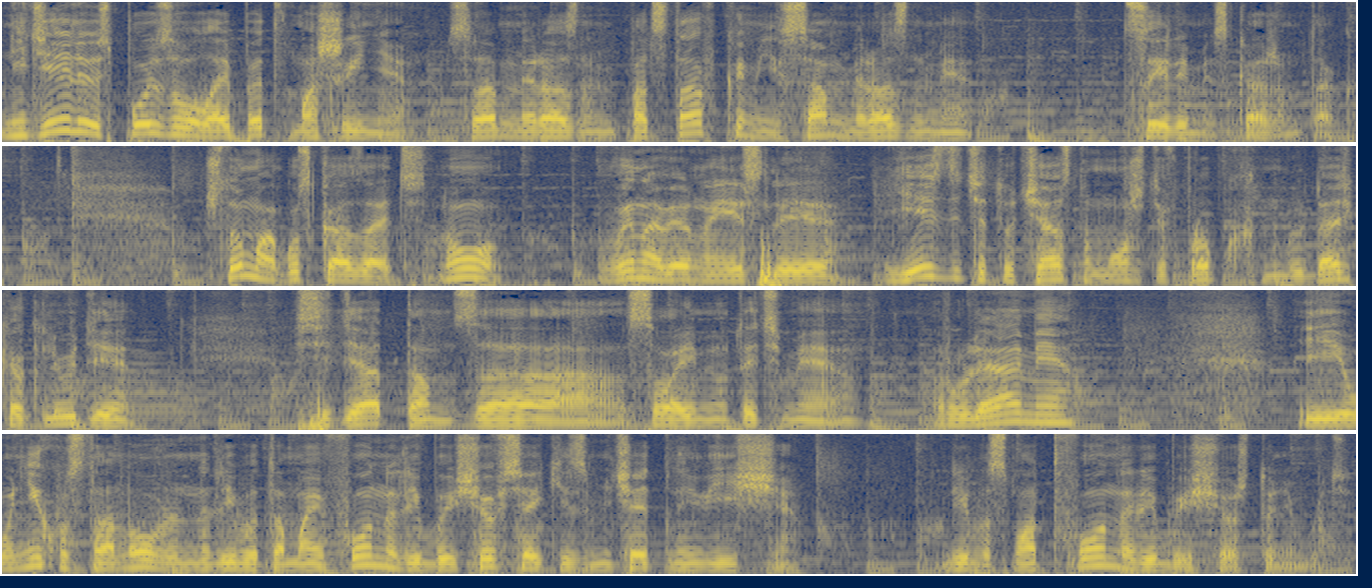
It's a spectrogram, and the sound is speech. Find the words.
Неделю использовал iPad в машине с самыми разными подставками и самыми разными целями, скажем так. Что могу сказать? Ну, вы, наверное, если ездите, то часто можете в пробках наблюдать, как люди сидят там за своими вот этими рулями. И у них установлены либо там айфоны, либо еще всякие замечательные вещи. Либо смартфоны, либо еще что-нибудь.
